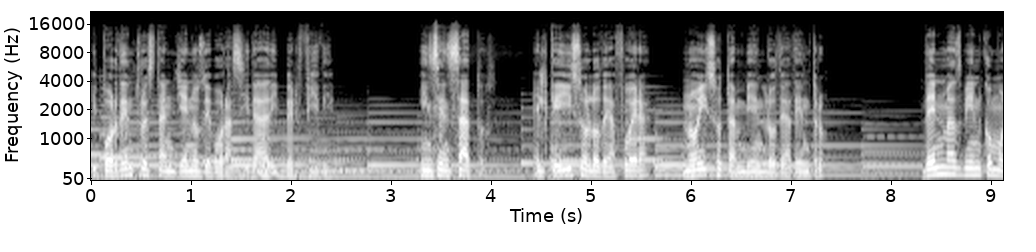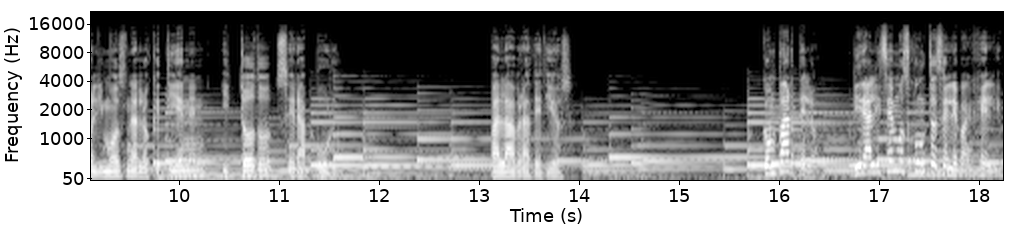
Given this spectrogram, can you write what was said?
y por dentro están llenos de voracidad y perfidia. Insensatos, el que hizo lo de afuera, ¿no hizo también lo de adentro? Den más bien como limosna lo que tienen y todo será puro. Palabra de Dios. Compártelo, viralicemos juntos el Evangelio.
